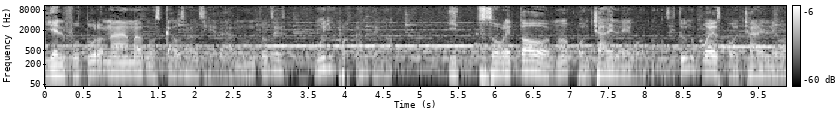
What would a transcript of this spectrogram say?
y el futuro nada más nos causa ansiedad. Entonces, muy importante, ¿no? Y sobre todo, ¿no? Ponchar el ego. Si tú no puedes ponchar el ego,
